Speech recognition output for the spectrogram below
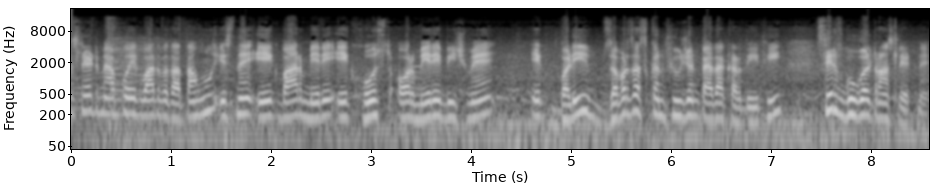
ट्रांसलेट मैं आपको एक बात बताता हूँ। इसने एक बार मेरे एक होस्ट और मेरे बीच में एक बड़ी ज़बरदस्त कन्फ्यूज़न पैदा कर दी थी सिर्फ़ गूगल ट्रांसलेट ने।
